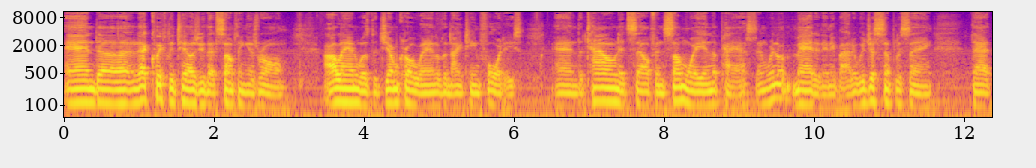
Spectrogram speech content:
And, uh, and that quickly tells you that something is wrong. Our land was the Jim Crow land of the 1940s, and the town itself, in some way in the past, and we're not mad at anybody, we're just simply saying that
